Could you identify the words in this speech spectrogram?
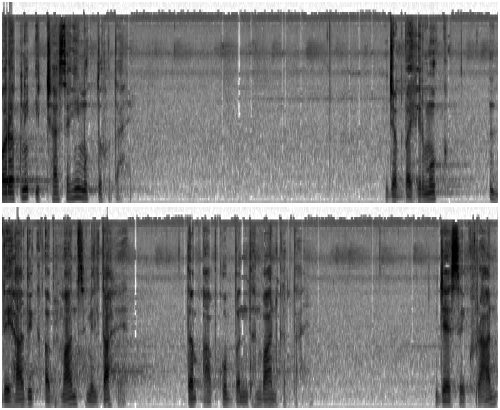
और अपनी इच्छा से ही मुक्त होता है। जब बहिर्मुख देहादिक अभिमान से मिलता है, तब आपको बंधनवान करता है। जैसे खुरान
